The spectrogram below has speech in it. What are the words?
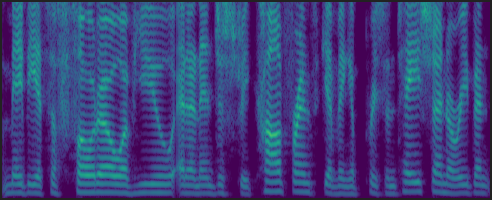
Maybe it's a photo of you at an industry conference giving a presentation or even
